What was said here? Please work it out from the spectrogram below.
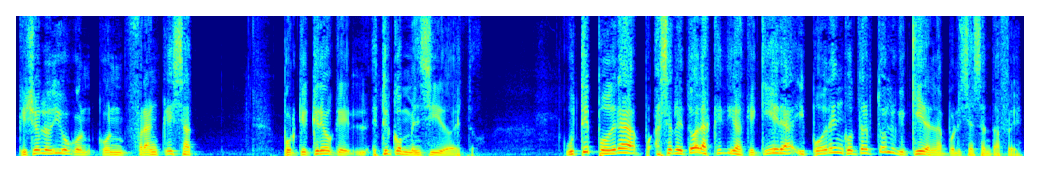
que yo lo digo con, con franqueza porque creo que estoy convencido de esto. Usted podrá hacerle todas las críticas que quiera y podrá encontrar todo lo que quiera en la Policía de Santa Fe,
